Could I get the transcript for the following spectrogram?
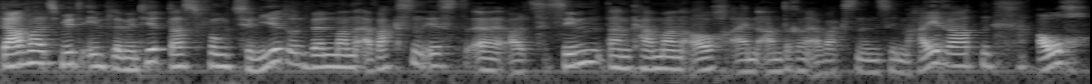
damals mit implementiert. Das funktioniert. Und wenn man erwachsen ist äh, als Sim, dann kann man auch einen anderen erwachsenen Sim heiraten. Auch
